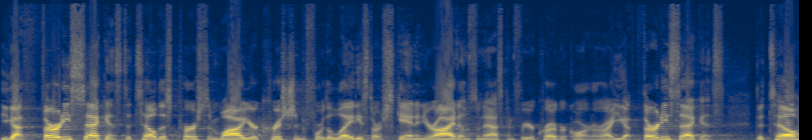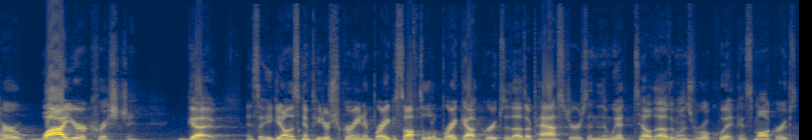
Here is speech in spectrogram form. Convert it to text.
You got 30 seconds to tell this person why you're a Christian before the lady starts scanning your items and asking for your Kroger card, all right? You got 30 seconds to tell her why you're a Christian. Go. And so he'd get on this computer screen and break us off to little breakout groups with other pastors, and then we had to tell the other ones real quick in small groups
